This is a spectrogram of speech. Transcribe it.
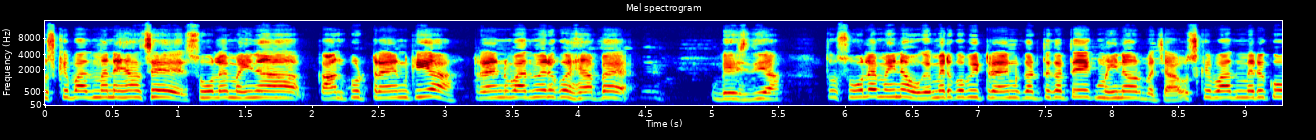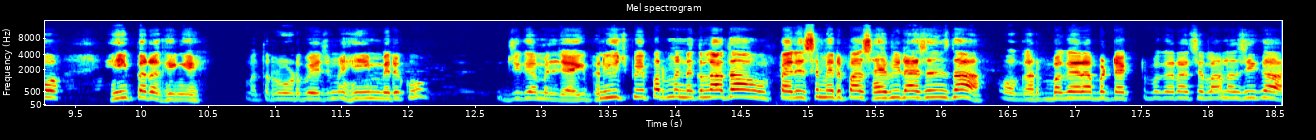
उसके बाद मैंने यहाँ से सोलह महीना कानपुर ट्रेन किया ट्रेन के बाद मेरे को यहाँ पे भेज दिया तो सोलह महीना हो गए मेरे को भी ट्रेन करते करते एक महीना और बचा है उसके बाद मेरे को यहीं पर रखेंगे मतलब रोडवेज में ही मेरे को जगह मिल जाएगी फिर न्यूज़पेपर में निकला था पहले से मेरे पास हैवी लाइसेंस था और घर वगैरह पर ट्रैक्टर वगैरह चलाना सीखा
